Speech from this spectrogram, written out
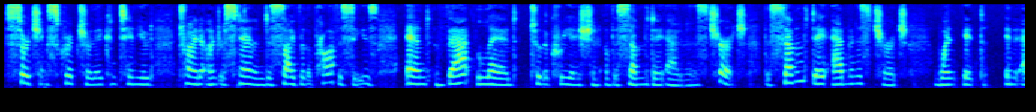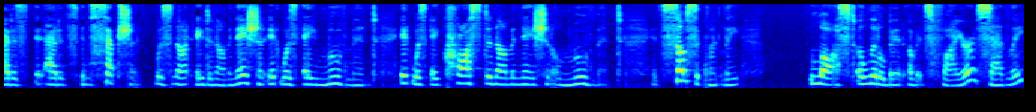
searching scripture, they continued trying to understand and decipher the prophecies, and that led to the creation of the Seventh day Adventist Church. The Seventh day Adventist Church, when it in, at, its, at its inception, was not a denomination, it was a movement. It was a cross denominational movement. It subsequently lost a little bit of its fire, sadly,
